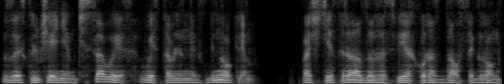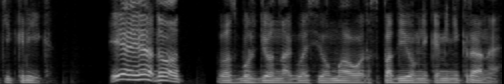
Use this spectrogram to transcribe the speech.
за исключением часовых, выставленных с биноклем. Почти сразу же сверху раздался громкий крик. «Я еду!» — возбужденно огласил Мауэр с подъемника мини-крана.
